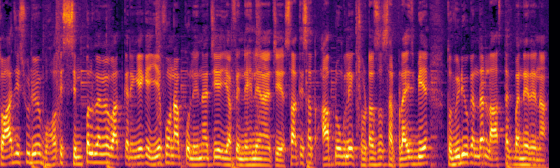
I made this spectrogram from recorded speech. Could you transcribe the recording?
तो आज इस वीडियो में बहुत ही सिंपल वे में बात करेंगे कि ये फ़ोन आपको लेना चाहिए या फिर नहीं लेना चाहिए। साथ ही साथ आप लोगों के लिए एक छोटा सा सरप्राइज़ भी है तो वीडियो के अंदर लास्ट तक बने रहना।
